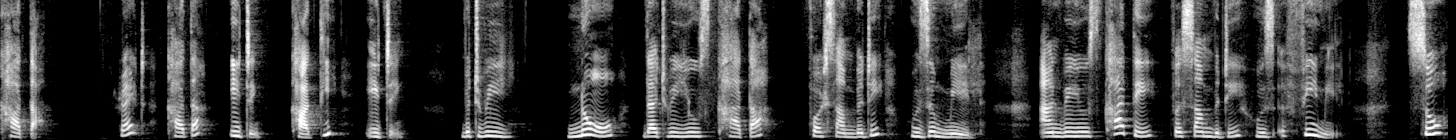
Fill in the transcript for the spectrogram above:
khata, right, khata, eating, khati, eating but we know that we use khata for somebody who's a male and we use khati for somebody who's a female. So,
